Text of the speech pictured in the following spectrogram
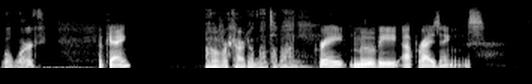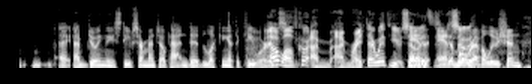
will work. Okay. Oh, Ricardo Montalban. Great movie uprisings. I, I'm doing the Steve Sarmento patented looking at the keywords. Oh well, of course, I'm I'm right there with you. So An- it's Animal so, Revolution.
